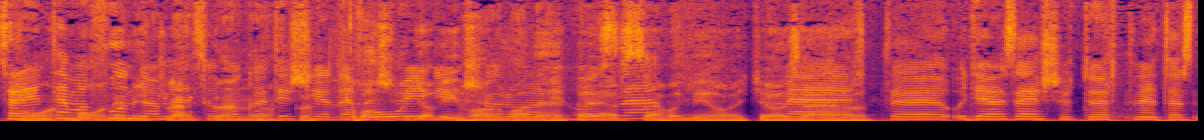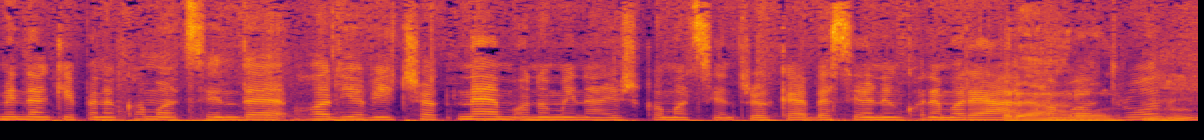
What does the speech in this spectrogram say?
Szerintem a fundamentumokat is érdemes végig sorolni hozzá. Persze, hogy mi hajtja az árat. Mert ugye az első történet az mindenképpen a kamatszint, de hadd javítsak, nem a nominális kamatszintről kell beszélnünk, hanem a reál Reálról. kamatról. Uh-huh.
